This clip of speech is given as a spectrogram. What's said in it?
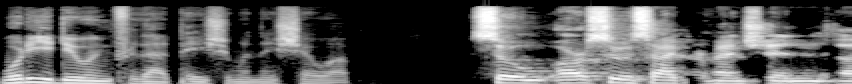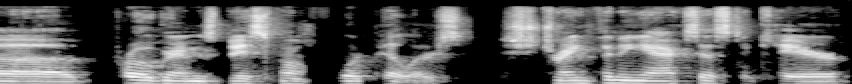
What are you doing for that patient when they show up? So our suicide prevention uh, program is based upon four pillars: strengthening access to care,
